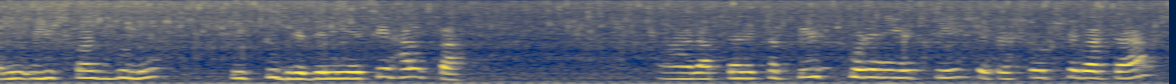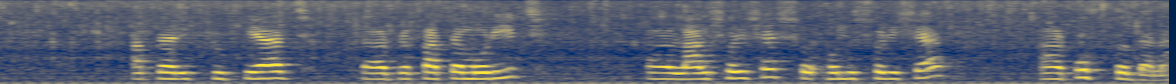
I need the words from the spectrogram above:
আমি ইলিশ মাছগুলো একটু ভেজে নিয়েছি হালকা। আর আপনার একটা পেস্ট করে নিয়েছি, সেটা সর্ষে বাটা, আপনার একটু পেঁয়াজ, তারপরে কাঁচা মরিচ লাল সরিষা হলুদ সরিষা, আর পোস্ত দানা।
